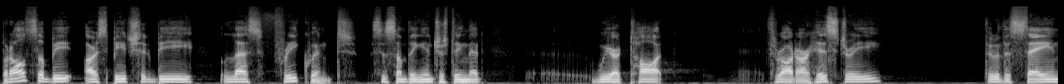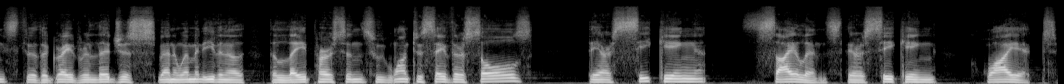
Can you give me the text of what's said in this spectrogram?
but also be our speech should be less frequent. This is something interesting that uh, we are taught throughout our history, through the saints, through the great religious men and women, even the, the lay persons who want to save their souls, they are seeking silence. They are seeking quiet.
